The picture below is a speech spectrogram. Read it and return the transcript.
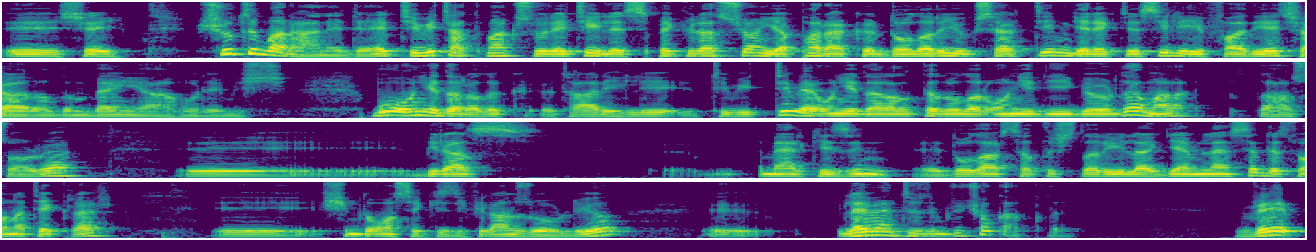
e, şey şu tımarhanede tweet atmak suretiyle spekülasyon yaparak doları yükselttiğim gerekçesiyle ifadeye çağrıldım ben yahu demiş. Bu 17 Aralık tarihli tweetti ve 17 Aralık'ta dolar 17'yi gördü ama daha sonra e, biraz e, merkezin e, dolar satışlarıyla gemlense de sonra tekrar e, şimdi 18'i falan zorluyor. E, Levent Üzümcü çok haklı. Ve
